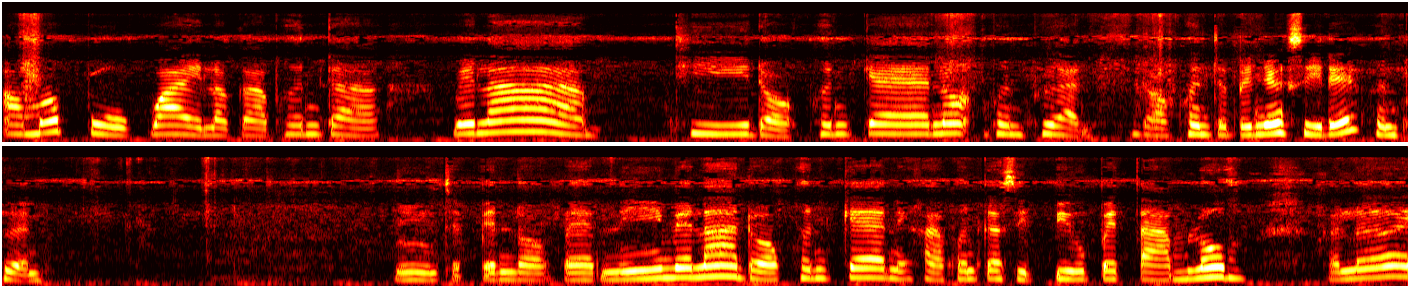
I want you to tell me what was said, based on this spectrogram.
เอามาปลูกไว้แล้วก็เพิ่อนกะเวลาทีดอกเพิ่อนแก่เนาะเพื่อนเพื่อนดอกเพิ่อนจะเป็นยังสีเด้เพื่อนเพื่อน นี่จะเป็นดอกแบบนี้เวลาดอกเพิ่นแก่เนี่ยค่ะ เพิ่นกระสิปลิวไปตามลมก็เลย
